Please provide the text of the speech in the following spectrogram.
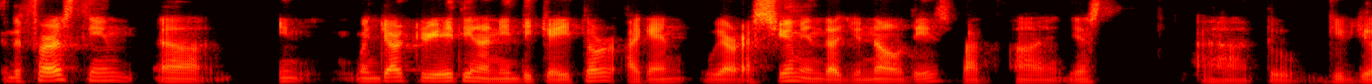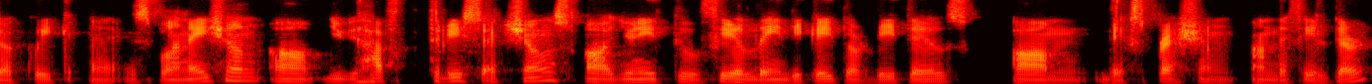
the first thing, uh, in, when you're creating an indicator, again, we are assuming that you know this, but uh, just uh, to give you a quick uh, explanation, uh, you have three sections. Uh, you need to fill the indicator details, um, the expression, and the filter.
